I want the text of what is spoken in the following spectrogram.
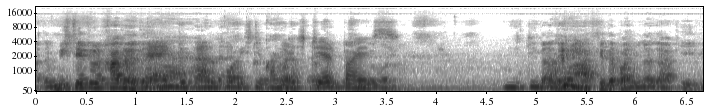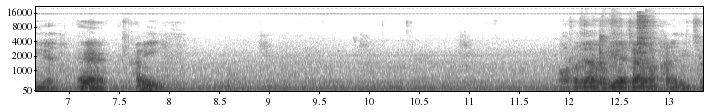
আচ্ছা মিষ্টি একটু খাওয়া যায় হ্যাঁ একটু হ্যাঁ, একটু মিষ্টি মিষ্টি আর পায়েস। ঠিক আছে ভাত খেতে পারবি না যা খেয়ে দিয়ে হুম খাবি? ফটো যা উড়িয়ে ফাড়ি দিচ্ছে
